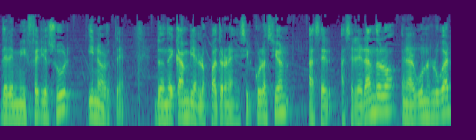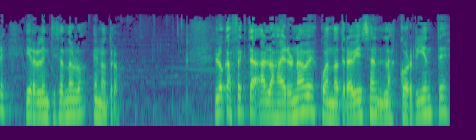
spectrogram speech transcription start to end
del hemisferio sur y norte, donde cambian los patrones de circulación, acel- acelerándolos en algunos lugares y ralentizándolos en otros. Lo que afecta a las aeronaves cuando atraviesan las corrientes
